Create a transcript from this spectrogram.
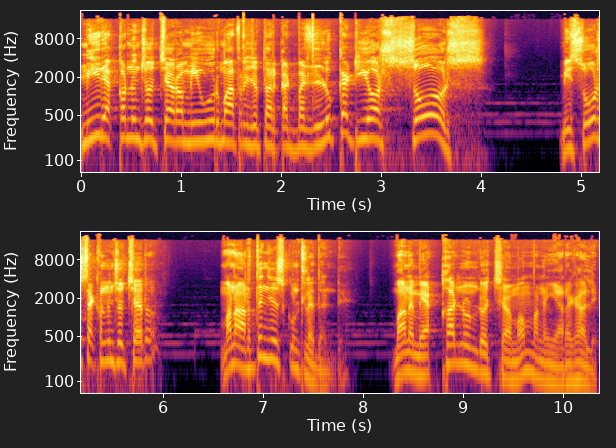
మీరు ఎక్కడి నుంచి వచ్చారో మీ ఊరు మాత్రం చెప్తారు. Cut but look at your source మీ సోర్స్ ఎక్కడి నుంచి వచ్చారు? మనం అర్థం చేసుకుంటలేదండి. మనం ఎక్కడి నుండి వచ్చామో మనం ఎరగాలి.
